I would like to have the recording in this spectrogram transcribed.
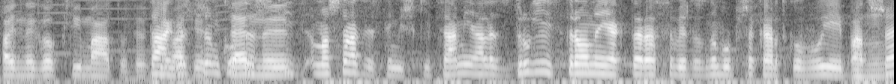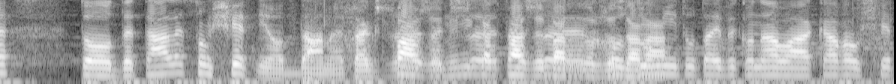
fajnego klimatu. Ten Tak, klimat jest też senny. szkic, masz rację z tymi szkicami, ale z drugiej strony, jak teraz sobie to znowu przekartkowuję i Mhm. patrzę, to detale są świetnie oddane. Także, Twarze, także, mimika twarzy także bardzo dobrze Hozumi oddana. tutaj wykonała kawał świetnej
